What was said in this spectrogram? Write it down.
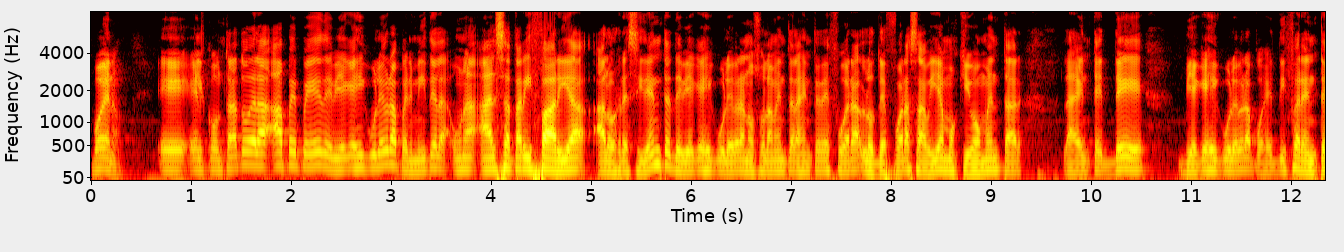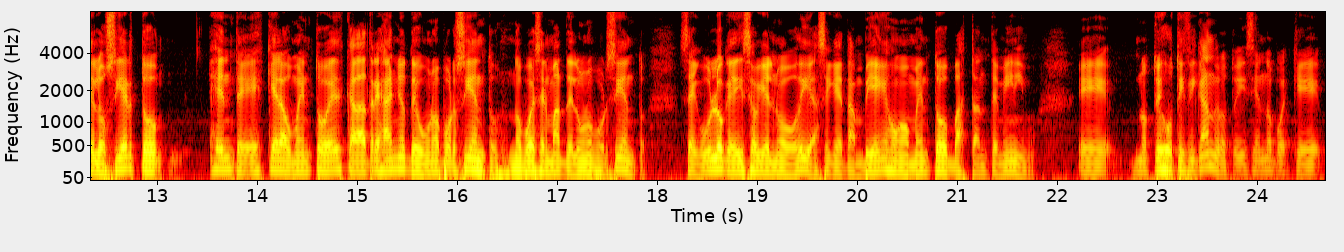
Bueno, eh, el contrato de la APP de Vieques y Culebra permite una alza tarifaria a los residentes de Vieques y Culebra, no solamente a la gente de fuera. Los de fuera sabíamos que iba a aumentar. La gente de Vieques y Culebra, pues es diferente. Lo cierto, gente, es que el aumento es cada tres años de 1%. No puede ser más del 1%, según lo que dice hoy el nuevo día. Así que también es un aumento bastante mínimo. Eh, no estoy justificando, lo estoy diciendo pues que,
